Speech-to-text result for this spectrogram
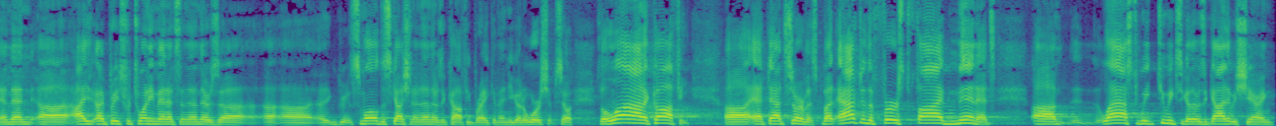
And then uh, I, I, preach for 20 minutes, and then there's a, a, a, small discussion, and then there's a coffee break, and then you go to worship. So it's a lot of coffee uh, at that service. But after the first five minutes, uh, last week, two weeks ago, there was a guy that was sharing,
